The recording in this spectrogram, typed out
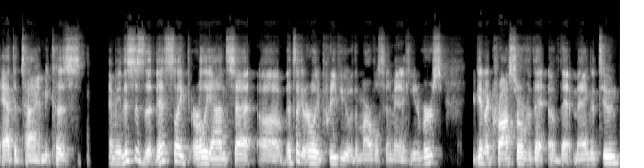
at the time because I mean this is the, that's like early onset. That's like an early preview of the Marvel Cinematic Universe. You're getting a crossover that of that magnitude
